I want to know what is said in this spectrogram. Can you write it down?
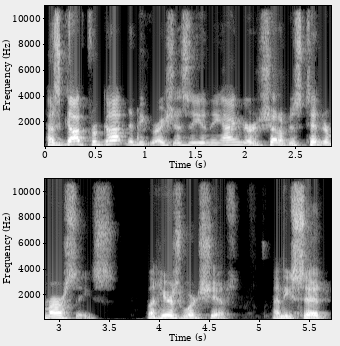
Has God forgotten to be gracious? In the anger shut up his tender mercies? But here's where it shifts. And he said,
